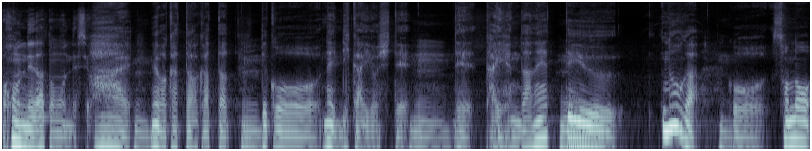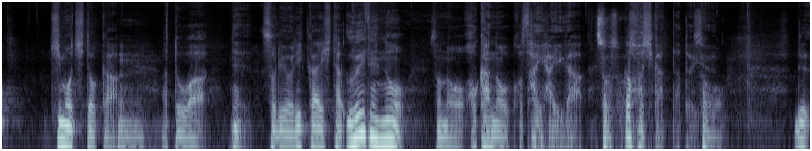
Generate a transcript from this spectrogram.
本音だと思うんですよ。はい。うんね、分かった分かった。うんで、こう、ね、理解をして、うんで、大変だねっていうのが、うんこう、その気持ちとか、うんあとは、ね、それを理解した上での、その他のこう采配が、そうそうが欲しかったという。そうで、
